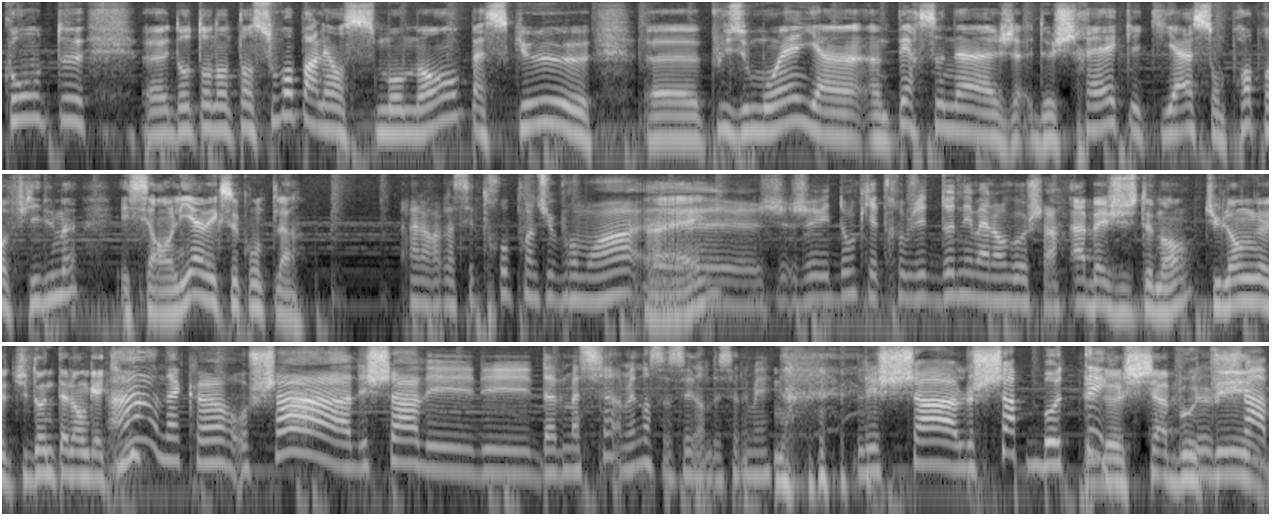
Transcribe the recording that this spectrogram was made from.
conte euh, dont on entend souvent parler en ce moment parce que, euh, plus ou moins, il y a un personnage de Shrek qui a son propre film et c'est en lien avec ce conte-là. Alors là, c'est trop pointu pour moi. Euh, je, je vais donc être obligé de donner ma langue au chat. Ah, ben justement, tu, langue, tu donnes ta langue à qui? Ah, d'accord. Au chat, les chats, les, les dalmatiens. Mais non, ça c'est un dessin animé. les chats, le chat beauté. Le chaboté. Le chat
